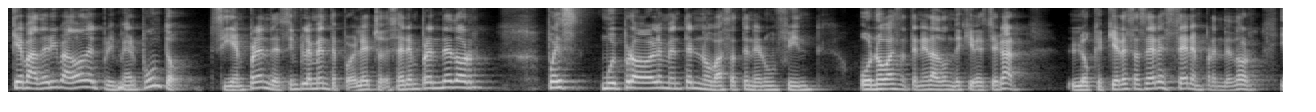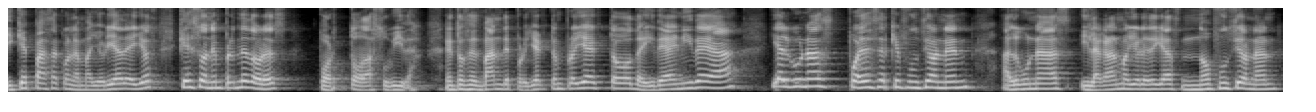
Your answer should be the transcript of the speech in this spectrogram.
que va derivado del primer punto. Si emprendes simplemente por el hecho de ser emprendedor, pues muy probablemente no vas a tener un fin o no vas a tener a dónde quieres llegar. Lo que quieres hacer es ser emprendedor. ¿Y qué pasa con la mayoría de ellos? Que son emprendedores por toda su vida. Entonces van de proyecto en proyecto, de idea en idea, y algunas puede ser que funcionen, algunas y la gran mayoría de ellas no funcionan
